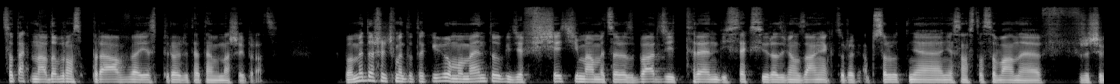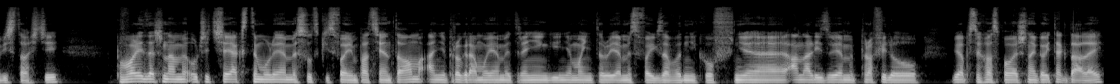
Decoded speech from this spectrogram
co tak na dobrą sprawę jest priorytetem w naszej pracy. Bo my doszliśmy do takiego momentu, gdzie w sieci mamy coraz bardziej trendy, sexy rozwiązania, które absolutnie nie są stosowane w rzeczywistości powoli zaczynamy uczyć się, jak stymulujemy sutki swoim pacjentom, a nie programujemy treningi, nie monitorujemy swoich zawodników, nie analizujemy profilu biopsychospołecznego i tak dalej.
